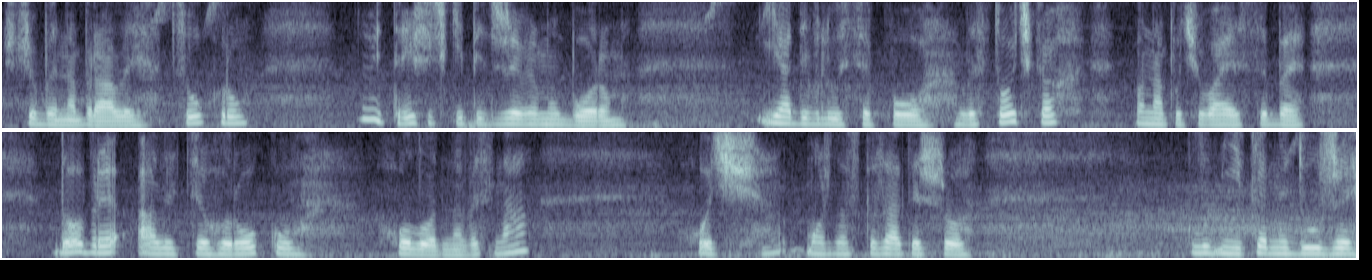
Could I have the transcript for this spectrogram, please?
щоб набрали цукру, ну і трішечки підживимо бором. Я дивлюся по листочках, вона почуває себе добре, але цього року холодна весна. Хоч можна сказати, що клубніка не дуже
